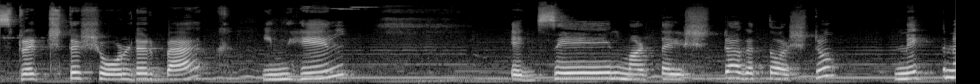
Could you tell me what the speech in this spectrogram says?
stretch the shoulder back Inhale. Exhale ಮಾಡ್ತಾ ಎಷ್ಟಾಗತ್ತೋ ಅಷ್ಟು ನೆಕ್ನ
